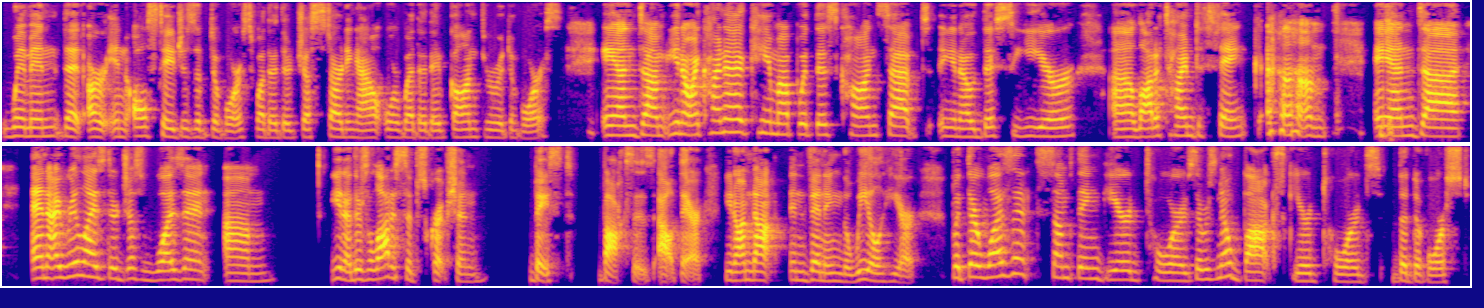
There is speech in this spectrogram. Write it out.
women that are in all stages of divorce, whether they're just starting out or whether they've gone through a divorce. And, um, you know, I kind of came up with this concept, you know, this year, uh, a lot of time to think. um, and, uh, and I realized there just wasn't, um, you know, there's a lot of subscription based boxes out there. You know, I'm not inventing the wheel here, but there wasn't something geared towards, there was no box geared towards the divorced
